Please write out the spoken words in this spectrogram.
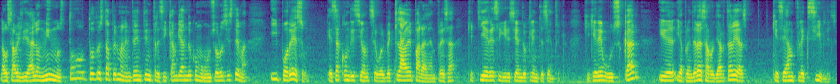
la usabilidad de los mismos, todo, todo está permanentemente entre sí cambiando como un solo sistema y por eso esa condición se vuelve clave para la empresa que quiere seguir siendo cliente céntrica, que quiere buscar y, aprender a desarrollar tareas que sean flexibles,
